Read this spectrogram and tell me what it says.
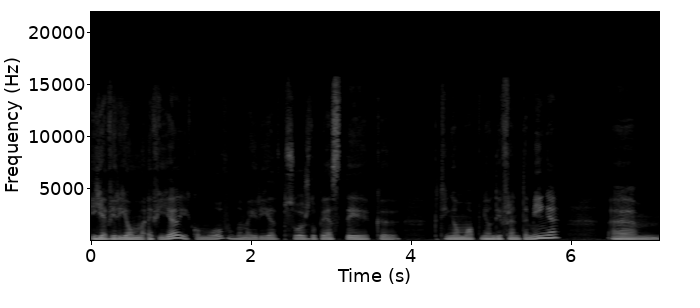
e haveria uma, havia, e como houve, uma maioria de pessoas do PSD que, que tinham uma opinião diferente da minha. Um,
